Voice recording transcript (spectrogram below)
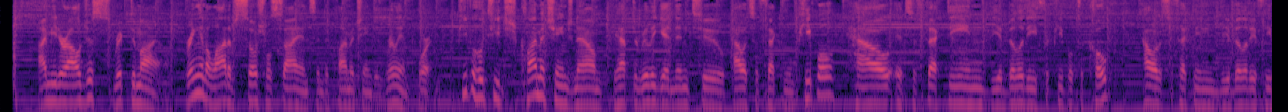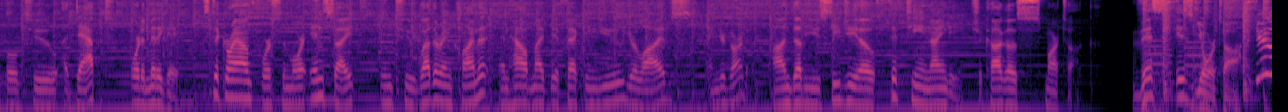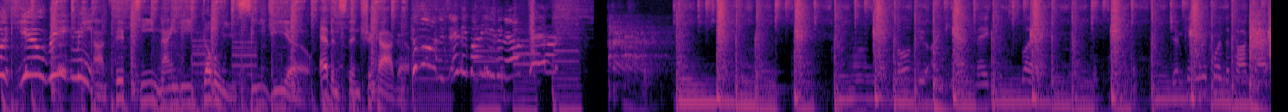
I'm meteorologist Rick DiMaio. Bringing a lot of social science into climate change is really important. People who teach climate change now, you have to really get into how it's affecting people, how it's affecting the ability for people to cope, how it's affecting the ability of people to adapt or to mitigate. Stick around for some more insight into weather and climate and how it might be affecting you, your lives, and your garden. On WCGO 1590, Chicago's Smart Talk. This is Your Talk. Dude, you read me! On 1590 WCGO, Evanston, Chicago. Come on, is anybody even out there? told you I can't make display. Jim, can you record the talk back?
